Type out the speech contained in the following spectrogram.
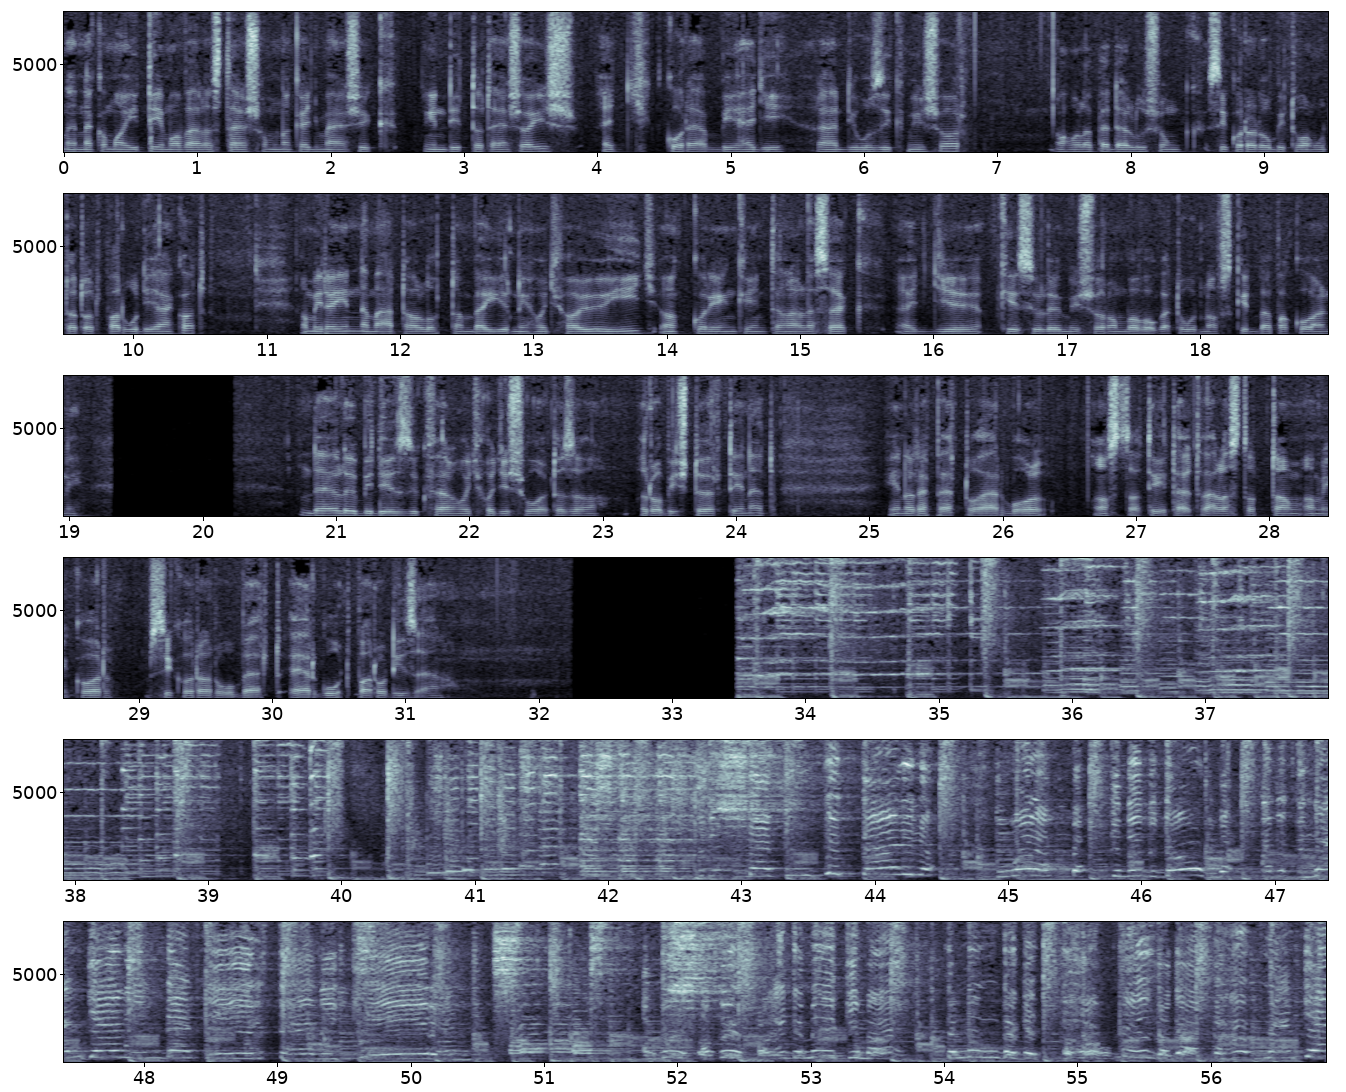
Van ennek a mai témaválasztásomnak egy másik indítatása is, egy korábbi hegyi rádiózik műsor, ahol a pedellusunk Szikora Robitól mutatott paródiákat, amire én nem átallottam beírni, hogy ha ő így, akkor én kénytelen leszek egy készülő műsoromba Vogat Urnovszkit bepakolni. De előbb idézzük fel, hogy hogy is volt az a Robis történet. Én a repertoárból azt a tételt választottam, amikor Szikora Robert Ergót parodizál. De make him mine, de mindeget, bildagat, hát nem kell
